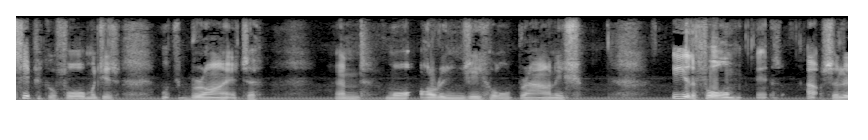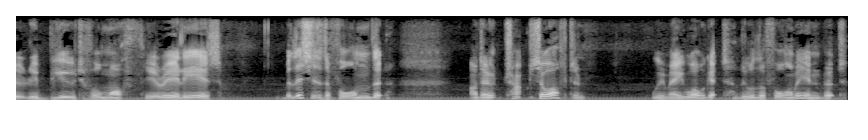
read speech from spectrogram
typical form, which is much brighter and more orangey or brownish. Either form, it's absolutely beautiful moth. It really is. But this is the form that I don't trap so often. We may well get the other form in, but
